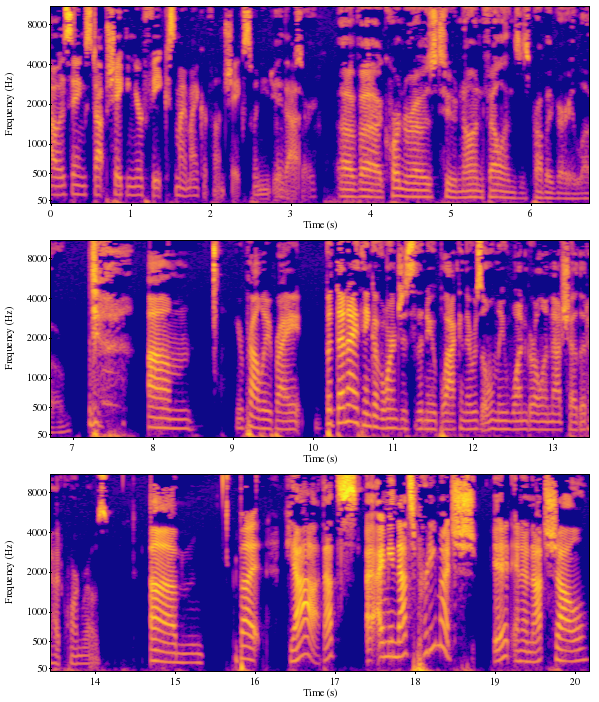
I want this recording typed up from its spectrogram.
I was saying stop shaking your feet because my microphone shakes when you do Oh, that Sorry. Of uh, cornrows to non-felons is probably very low. Um, you're probably right. But then I think of Orange is the New Black and there was only one girl in that show that had cornrows. Um, but yeah, that's, I I mean, that's pretty much it in a nutshell,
